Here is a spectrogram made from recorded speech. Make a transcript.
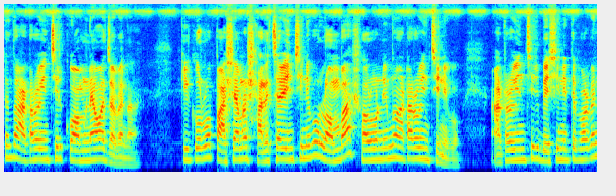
কিন্তু আঠারো ইঞ্চির কম নেওয়া যাবে না। কি করব? পাশে আমরা সাড়ে চার ইঞ্চি নেব, লম্বা, সর্বনিম্ন আঠারো ইঞ্চি নেব। আঠারো ইঞ্চির বেশি নিতে পারবেন,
